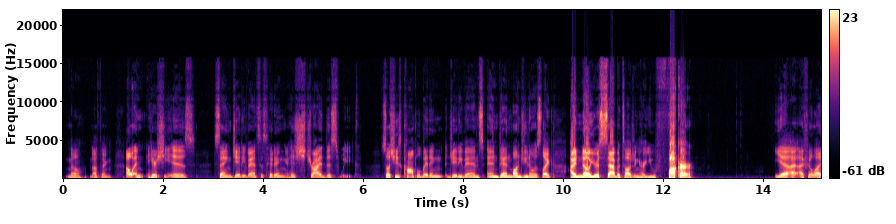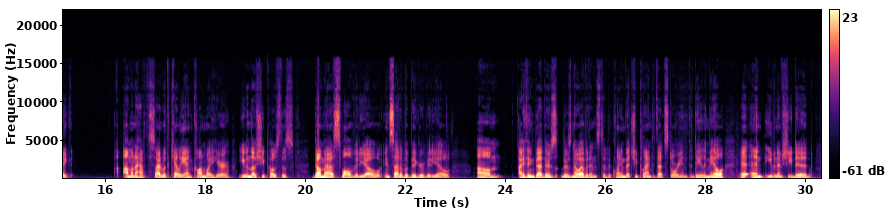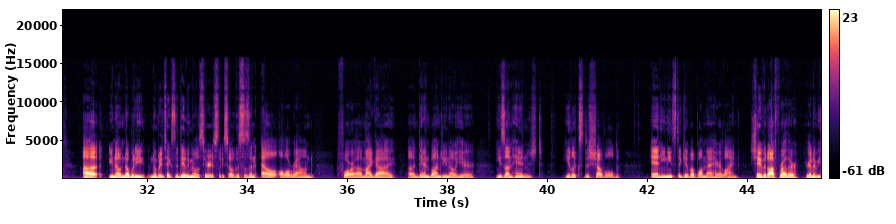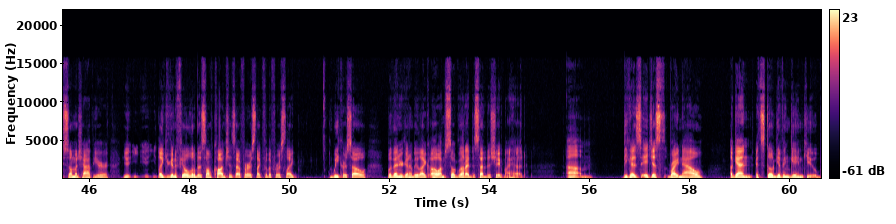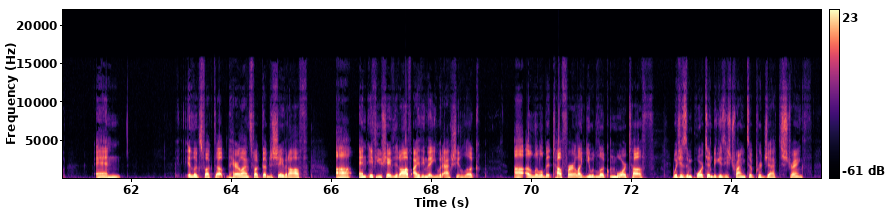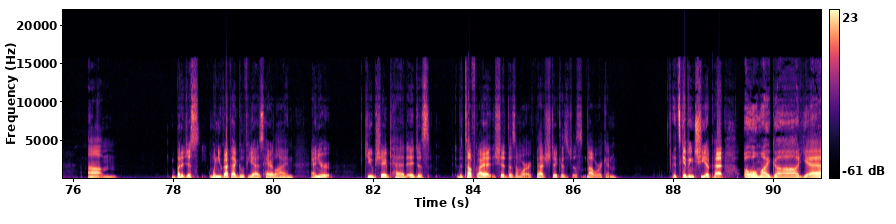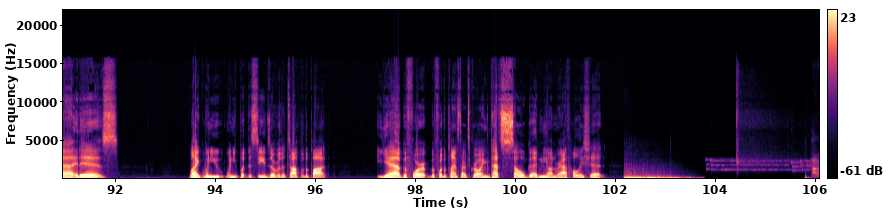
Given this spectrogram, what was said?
No, nothing. Oh, and here she is saying JD Vance is hitting his stride this week. So she's complimenting JD Vance, and Dan Bongino is like, I know you're sabotaging her, you fucker. Yeah, I, I feel like I'm going to have to side with Kellyanne Conway here, even though she posts this dumbass small video inside of a bigger video. Um, I think that there's there's no evidence to the claim that she planted that story in the Daily Mail, and even if she did, uh, you know nobody nobody takes the Daily Mail seriously. So this is an L all around for uh, my guy uh, Dan Bongino here. He's unhinged. He looks disheveled, and he needs to give up on that hairline. Shave it off, brother. You're gonna be so much happier. You, you like you're gonna feel a little bit self conscious at first, like for the first like week or so, but then you're gonna be like, oh, I'm so glad I decided to shave my head, um, because it just right now, again, it's still giving GameCube, and it looks fucked up. The hairline's fucked up. Just shave it off. Uh, and if you shaved it off, I think that you would actually look uh, a little bit tougher. Like you would look more tough, which is important because he's trying to project strength. Um, but it just when you got that goofy ass hairline and your cube shaped head, it just the tough guy shit doesn't work. That shtick is just not working. It's giving Chia Pet. Oh my god, yeah, it is. Like when you when you put the seeds over the top of the pot. Yeah, before before the plant starts growing. That's so good, Neon Wrath. Holy shit.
